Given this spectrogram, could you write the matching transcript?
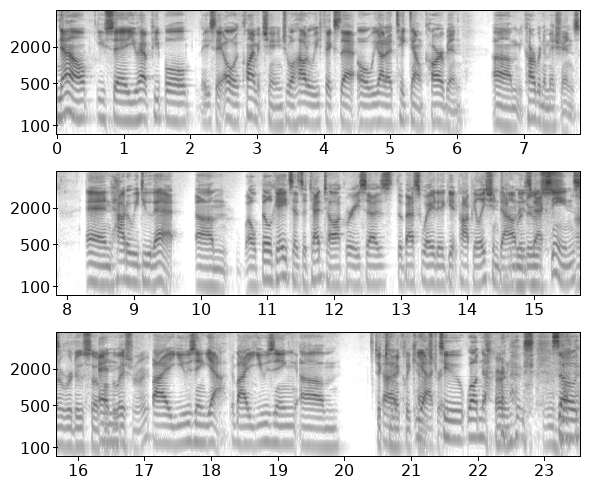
now you say you have people they say oh climate change well how do we fix that oh we got to take down carbon um, carbon emissions and how do we do that um, well bill gates has a ted talk where he says the best way to get population down is vaccines and reduce uh, and population, right? by using yeah by using um to uh, chemically yeah castrate. to well no so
